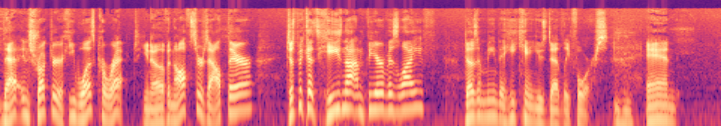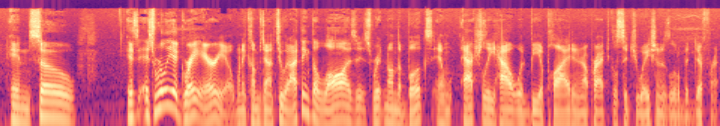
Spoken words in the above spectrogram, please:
that instructor, he was correct. You know, if an officer's out there, just because he's not in fear of his life, doesn't mean that he can't use deadly force. Mm-hmm. And and so it's it's really a gray area when it comes down to it. I think the law as it's written on the books and actually how it would be applied in a practical situation is a little bit different.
